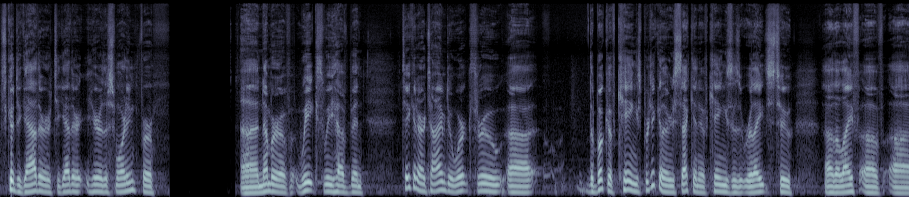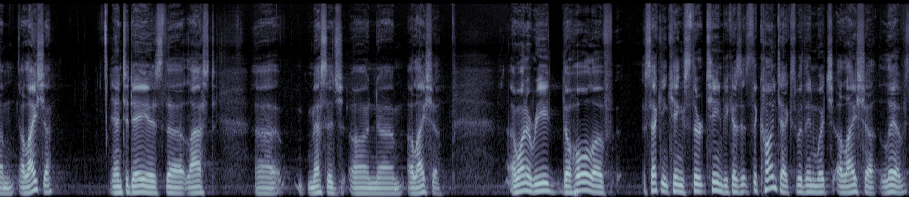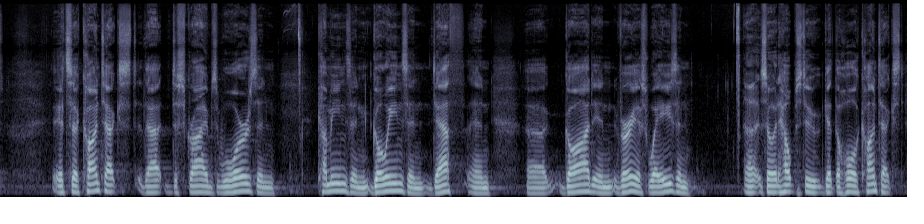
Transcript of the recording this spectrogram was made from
It's good to gather together here this morning. For a number of weeks, we have been taking our time to work through uh, the book of Kings, particularly Second of Kings, as it relates to uh, the life of um, Elisha. And today is the last uh, message on um, Elisha. I want to read the whole of Second Kings 13 because it's the context within which Elisha lived. It's a context that describes wars and comings and goings and death and uh, God in various ways. And uh, so it helps to get the whole context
